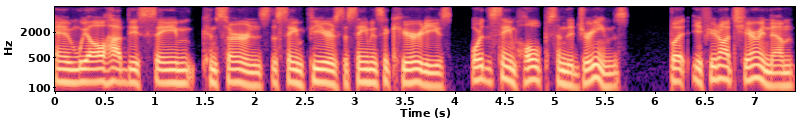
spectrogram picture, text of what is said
and we all have these same concerns, the same fears, the same insecurities, or the same hopes and the dreams. But if you're not sharing them,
